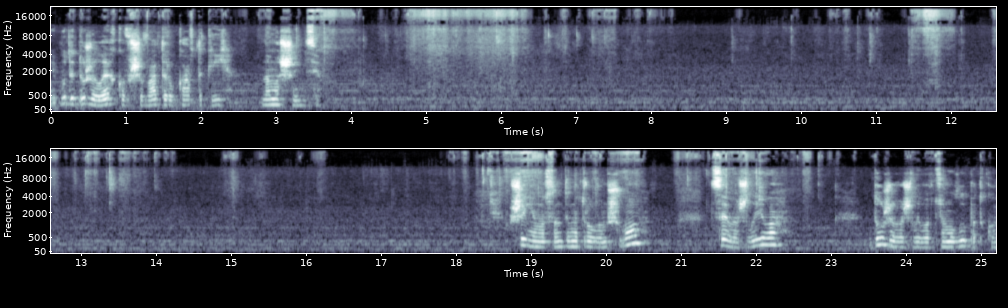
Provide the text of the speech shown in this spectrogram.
і буде дуже легко вшивати рукав такий на машинці. Шиємо сантиметровим швом. Це важливо. Дуже важливо в цьому випадку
